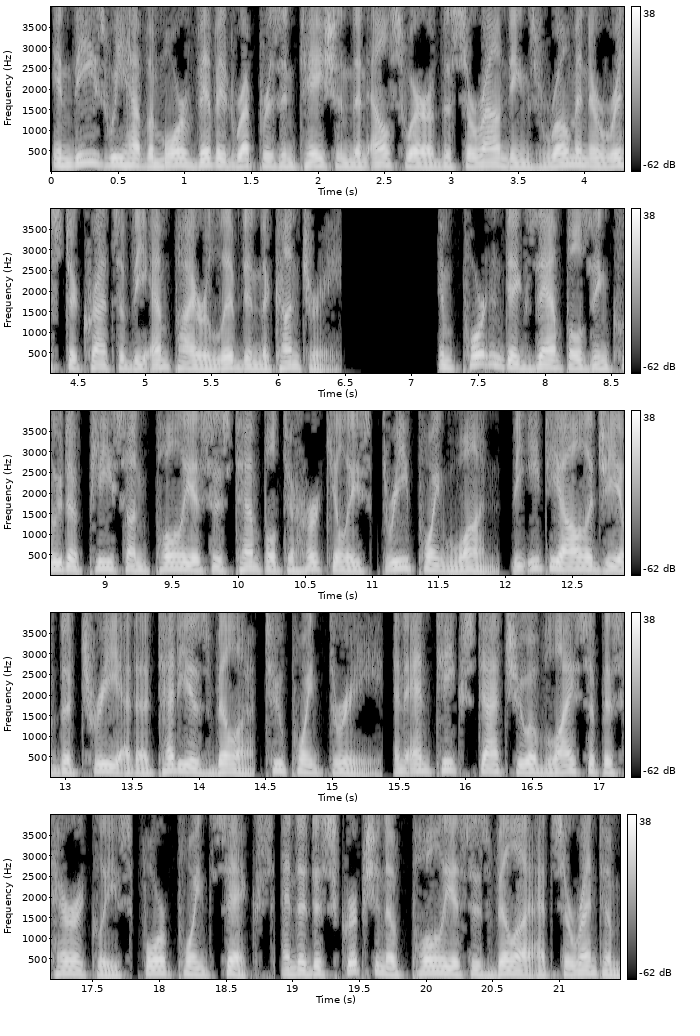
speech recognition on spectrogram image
In these we have a more vivid representation than elsewhere of the surroundings Roman aristocrats of the empire lived in the country. Important examples include a piece on Pollius's temple to Hercules 3.1, the etiology of the tree at Atetia's villa 2.3, an antique statue of Lysippus Heracles 4.6, and a description of Pollius's villa at Sorrentum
